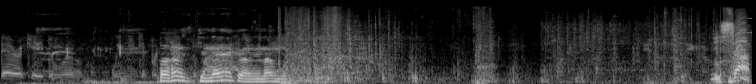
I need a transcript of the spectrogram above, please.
Barricade the room. We need to Lan protect the kimden biohazard yakalanıyor lan bu? İhsan.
